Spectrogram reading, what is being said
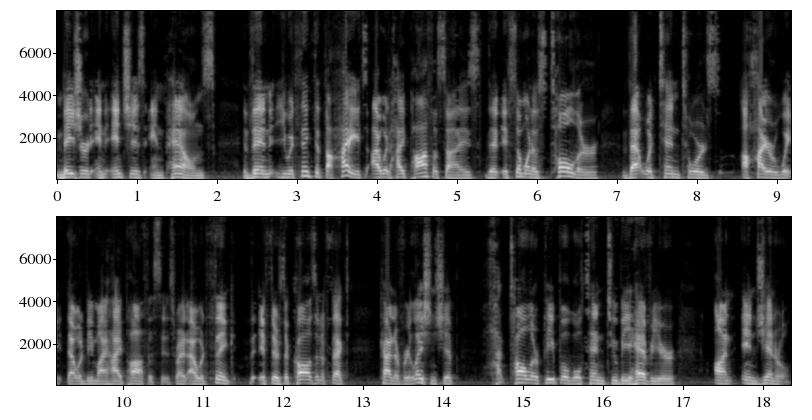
measured in inches and pounds, then you would think that the height, I would hypothesize that if someone is taller, that would tend towards a higher weight. That would be my hypothesis, right? I would think if there's a cause and effect kind of relationship, taller people will tend to be heavier on in general.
